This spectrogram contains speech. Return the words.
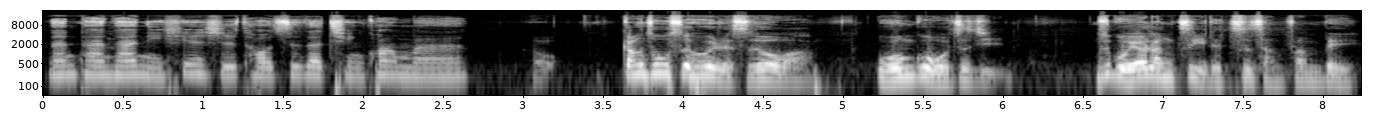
能谈谈你现实投资的情况吗？哦，刚出社会的时候啊，我问过我自己，如果要让自己的资产翻倍，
